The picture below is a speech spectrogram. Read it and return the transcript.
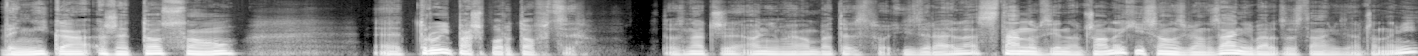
wynika, że to są e, trójpaszportowcy. To znaczy, oni mają obywatelstwo Izraela, Stanów Zjednoczonych i są związani bardzo ze Stanami Zjednoczonymi,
